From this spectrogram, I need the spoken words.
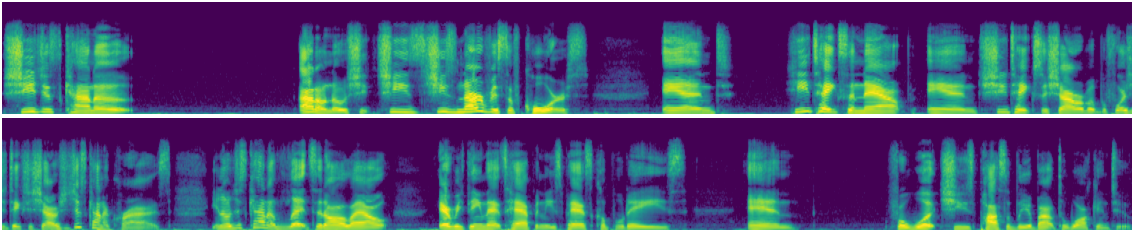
she just kind of I don't know. She she's she's nervous, of course, and he takes a nap and she takes a shower. But before she takes a shower, she just kind of cries. You know, just kind of lets it all out, everything that's happened these past couple days, and for what she's possibly about to walk into.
